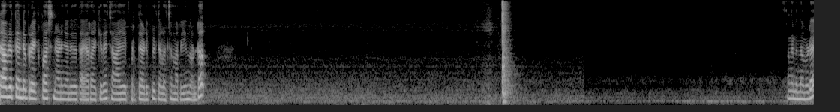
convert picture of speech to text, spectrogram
രാവിലത്തെ എന്റെ ബ്രേക്ക്ഫാസ്റ്റിനാണ് ഞാനിത് തയ്യാറാക്കിയത്. ചായ ഇപ്പുറത്തെ അടുപ്പിൽ തിളച്ച് മറിയുന്നുണ്ട്. അങ്ങനെ നമ്മുടെ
